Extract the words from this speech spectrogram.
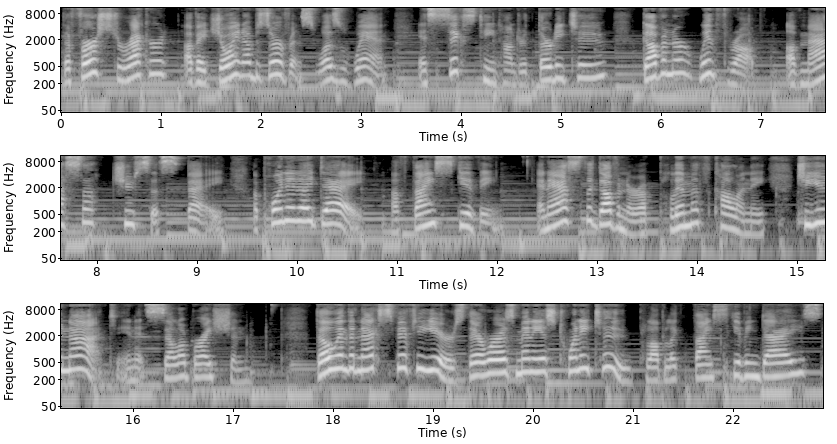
The first record of a joint observance was when, in 1632, Governor Winthrop of Massachusetts Bay appointed a day of thanksgiving and asked the governor of Plymouth Colony to unite in its celebration. Though in the next 50 years there were as many as 22 public Thanksgiving days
